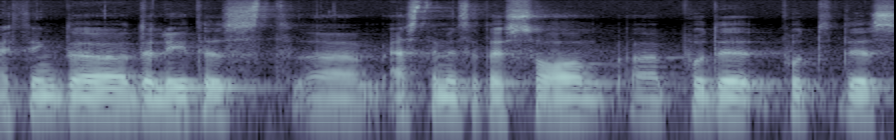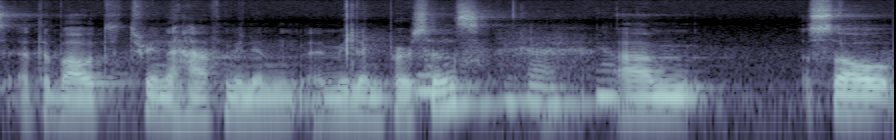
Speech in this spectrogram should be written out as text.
I think the, the latest um, estimates that I saw put, it, put this at about three and a half million, million persons. Okay. Yeah. Um, so,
